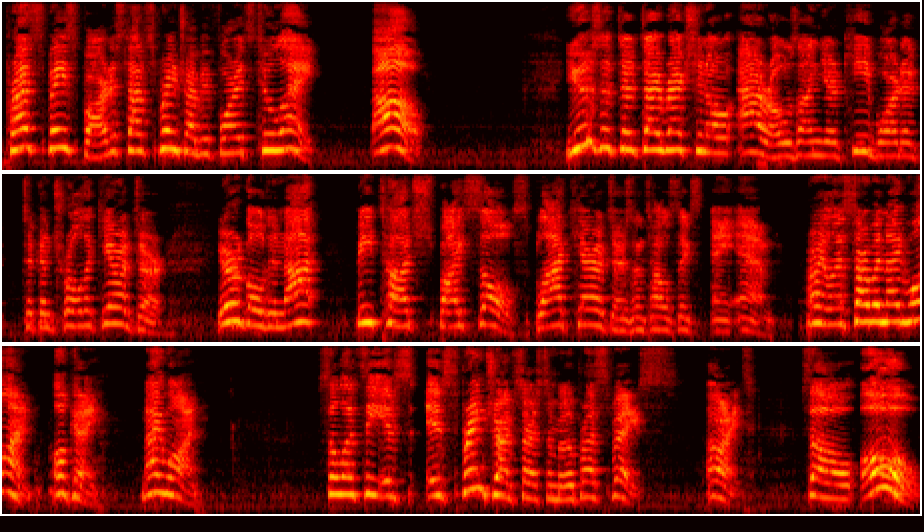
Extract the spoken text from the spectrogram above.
press spacebar to stop Springtrap before it's too late. Oh. Use the directional arrows on your keyboard to, to control the character. Your goal do not be touched by souls, black characters until 6 a.m. Alright, let's start with night one. Okay, night one. So let's see, if if Springtrap starts to move, press space. Alright, so, oh!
